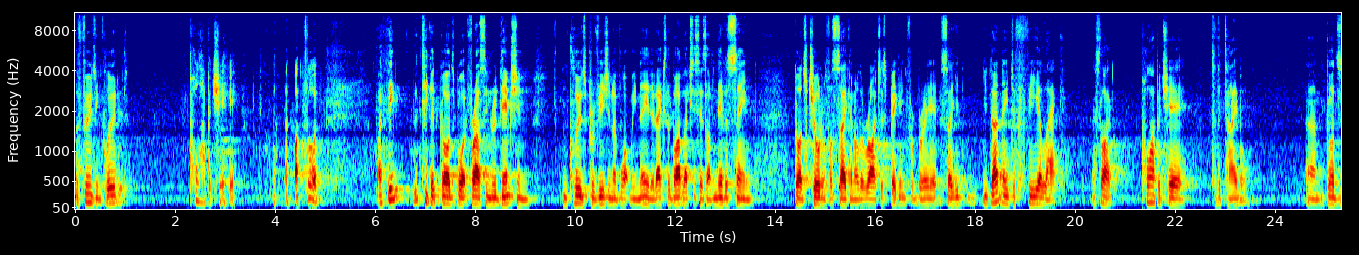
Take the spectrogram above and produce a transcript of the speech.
the food's included. Pull up a chair. I thought, I think the ticket God's bought for us in redemption includes provision of what we need. It actually, the Bible actually says, I've never seen God's children forsaken or the righteous begging for bread. So you, you don't need to fear lack. It's like pull up a chair to the table. Um, God's,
